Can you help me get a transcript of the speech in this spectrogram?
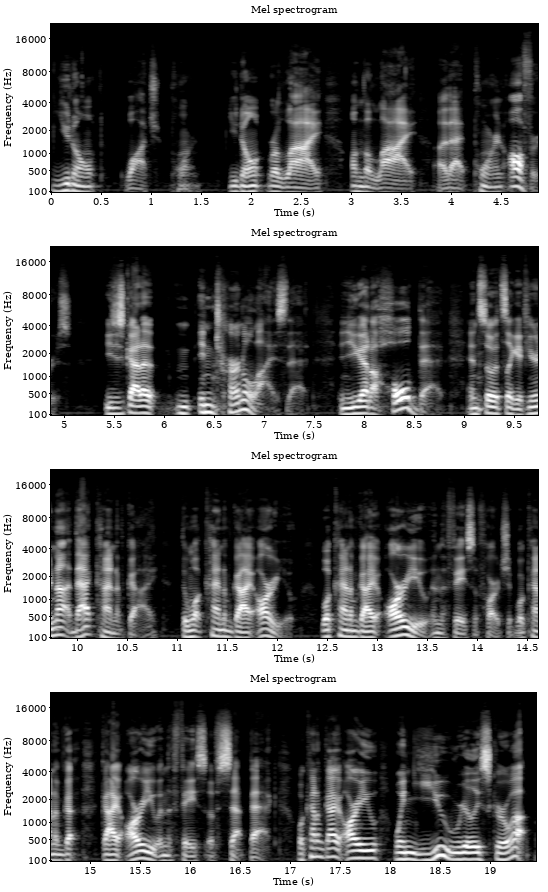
you don't watch porn. You don't rely on the lie uh, that porn offers. You just got to internalize that and you got to hold that. And so it's like if you're not that kind of guy, then what kind of guy are you? What kind of guy are you in the face of hardship? What kind of guy are you in the face of setback? What kind of guy are you when you really screw up?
